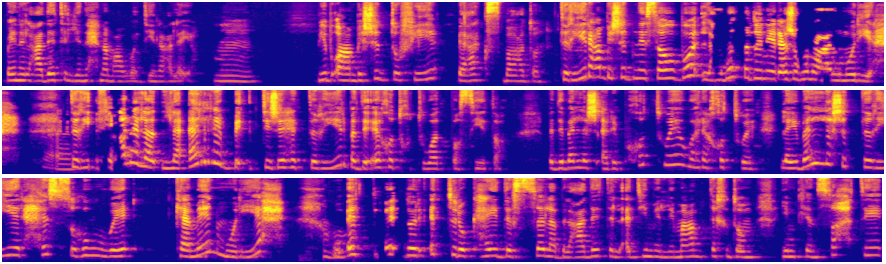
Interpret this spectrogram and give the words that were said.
وبين العادات اللي نحن معودين عليها مم. بيبقوا عم بشدوا فيه بعكس بعضهم. التغيير عم بشدني صوبه العادات بدهم يرجعوني على المريح. إيه. تغيير فانا لأقرب باتجاه التغيير بدي اخذ خطوات بسيطة. بدي بلش قرب خطوة ورا خطوة. ليبلش التغيير حس هو كمان مريح وأقدر أترك هيدي الصلة بالعادات القديمة اللي ما عم تخدم يمكن صحتي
